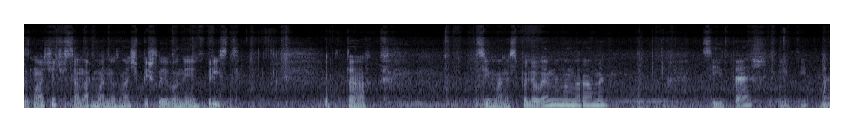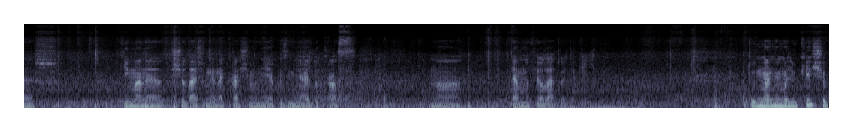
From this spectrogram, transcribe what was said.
Значить, все нормально, значить пішли вони в ріст. Так, ці в мене з польовими номерами. Ці теж і ті теж. Ті в мене що далі, вони найкраще, вони якось зміняють окрас на темно-фіолетовий такий. Тут в мене малюки, щоб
